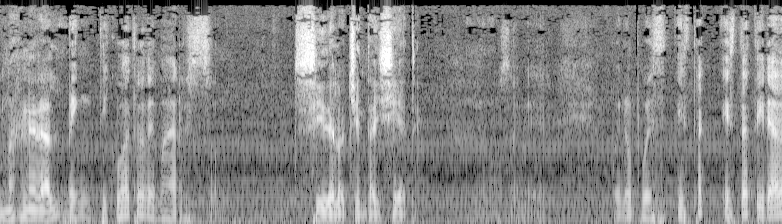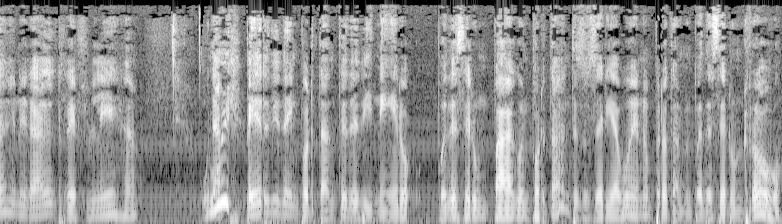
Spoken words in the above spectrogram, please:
una general, 24 de marzo. sí, del 87. Bueno, pues esta, esta tirada general refleja una Uy. pérdida importante de dinero. Puede ser un pago importante, eso sería bueno, pero también puede ser un robo.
